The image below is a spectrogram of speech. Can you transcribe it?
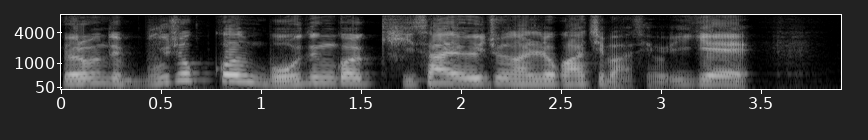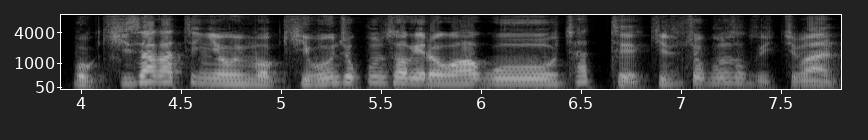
여러분들 무조건 모든 걸 기사에 의존하려고 하지 마세요. 이게 뭐 기사 같은 경우에 뭐 기본적 분석이라고 하고 차트, 기술적 분석도 있지만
